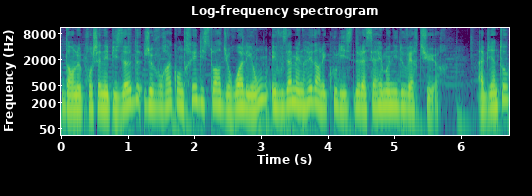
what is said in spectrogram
Dans le prochain épisode, je vous raconterai l'histoire du roi Léon et vous amènerai dans les coulisses de la cérémonie d'ouverture. À bientôt!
